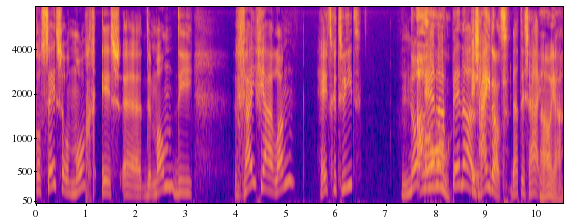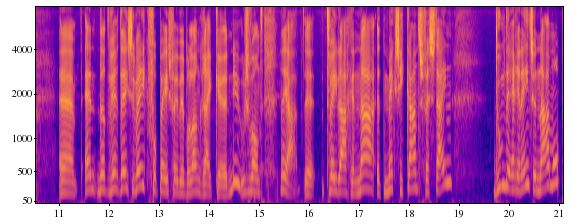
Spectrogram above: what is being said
José Mor is eh, de man die vijf jaar lang heeft getweet... No Oh, era penal. Is hij dat? Dat is hij. Oh ja. Eh, en dat werd deze week voor PSV weer belangrijk eh, nieuws. Want, nou ja, eh, twee dagen na het Mexicaans festijn doemde er ineens een naam op.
